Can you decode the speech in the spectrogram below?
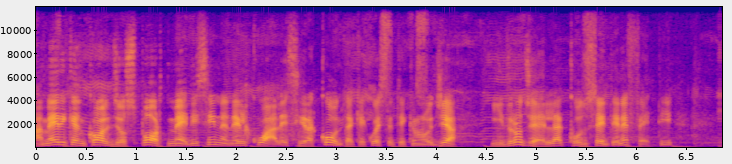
American College of Sport Medicine nel quale si racconta che questa tecnologia idrogel consente in effetti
